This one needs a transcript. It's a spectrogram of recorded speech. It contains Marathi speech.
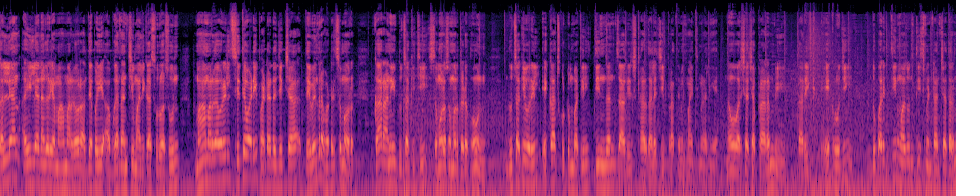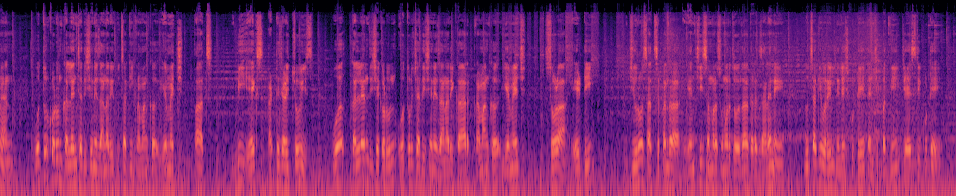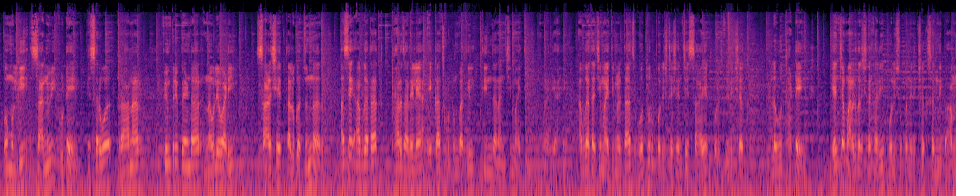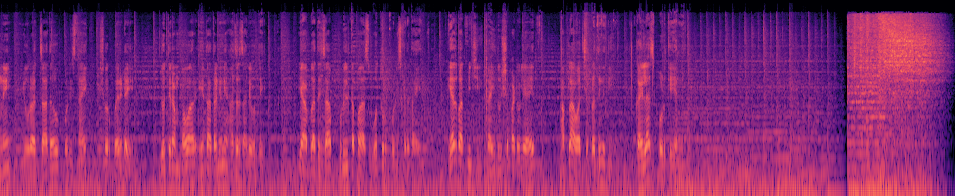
कल्याण अहिल्यानगर या महामार्गावर अद्यापही अपघातांची मालिका सुरू असून महामार्गावरील सीतेवाडी फाट्यानजीकच्या देवेंद्र हॉटेलसमोर कार आणि दुचाकीची समोरासमोर धडक होऊन दुचाकीवरील एकाच कुटुंबातील तीन जण जागीच ठार झाल्याची प्राथमिक माहिती मिळाली आहे. नऊ वर्षाच्या प्रारंभी तारीख एक रोजी दुपारी तीन वाजून तीस मिनिटांच्या दरम्यान ओतूरकडून कल्याणच्या दिशेने जाणारी दुचाकी क्रमांक एम एच पाच बी एक्स अठ्ठेचाळीस चोवीस व कल्याण दिशेकडून ओतूरच्या दिशेने जाणारी कार क्रमांक एम एच सोळा ए टी झिरो सातशे पंधरा यांची समोरासमोर जोरदार धडक झाल्याने दुचाकीवरील निलेश कुटे त्यांची पत्नी जयश्री कुटे व मुलगी सान्वी कुटे हे सर्व राहणार पिंपरी पेंढार नवलेवाडी साळशेत तालुका जुन्नर असे अपघातात ठार झालेल्या एकाच कुटुंबातील तीन जणांची माहिती मिळाली आहे. अपघाताची माहिती मिळताच ओतूर पोलीस स्टेशनचे सहाय्यक पोलीस निरीक्षक लहू थाटे यांच्या मार्गदर्शनाखाली पोलीस उपनिरीक्षक संदीप आमने युवराज जाधव पोलीस नाईक किशोर बेर्डे ज्योतिराम पवार हे तातडीने हजर झाले होते. या अपघाताचा पुढील तपास ओतूर पोलीस करत आहेत. याच बातमीची काही दृश्य पाठवली आहेत. आपला आवाजचे प्रतिनिधी कैलास बोडके यांनी.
